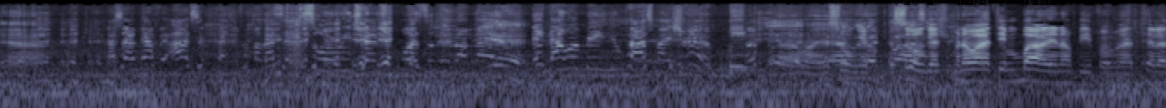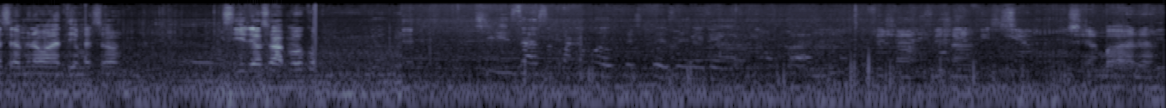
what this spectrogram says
Yeah. That's why I have to ask him. Because if I'm say so reach where you're supposed to live, I'm Yeah. then that would mean you passed my shrimp. Yeah, man, you soon get, you soon get, me don't want him balling up people, man. Tell us that me don't want him, so. See, just what me go. Jesus, upon the world, fish business again. Fish and, fish and. See, I'm balling.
